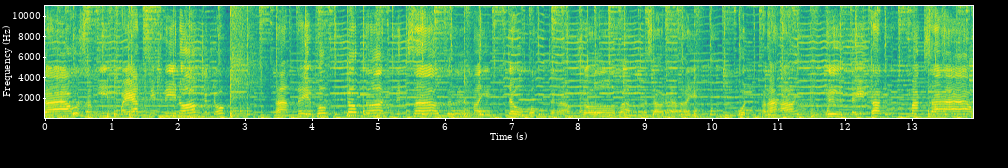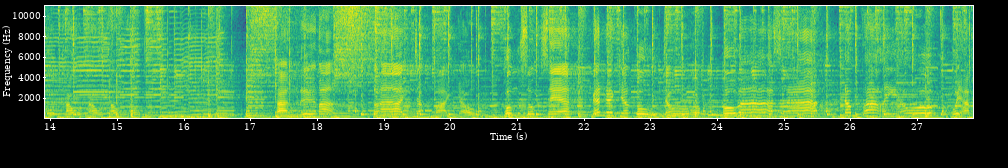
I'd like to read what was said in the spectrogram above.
สาวสามีแปดสิบปีน้องยังจบหาก ได้พบน้องนอนเป็นสาวขึ้นใหม่ เจ้าคงจะงามโซภาพสาวได้บุญพลาอายคือใจคักมักสาวเท่าเท่าเท่าเท่าทางเรือมาตัวอายจะมาเหยาคงสุขแสนเป็นได้เคียงคู่เจ้าโอวาสนา นำพาให้เอาโอ้ยหัก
